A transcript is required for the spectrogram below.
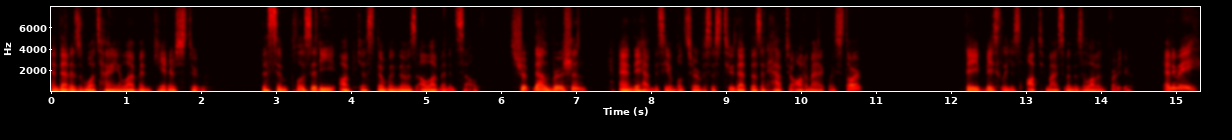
And that is what Tiny 11 caters to. The simplicity of just the Windows 11 itself. Stripped down version, and they have disabled services too that doesn't have to automatically start. They basically just optimize Windows 11 for you. Anyway,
